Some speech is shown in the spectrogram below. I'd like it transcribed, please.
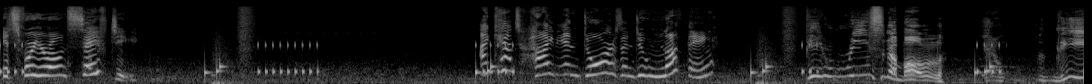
It's for your own safety. I can't hide indoors and do nothing. Be reasonable. You know, the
